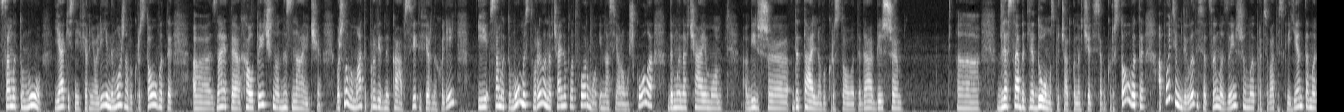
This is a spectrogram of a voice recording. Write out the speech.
саме тому якісні ефірні олії не можна використовувати, е, знаєте, хаотично, не знаючи. Важливо мати провідника в світ ефірних олій. І саме тому ми створили навчальну платформу. І в нас є аромашкола, де ми навчаємо більш детально використовувати, да, більше. Е, для себе, для дому спочатку навчитися використовувати, а потім ділитися цими з іншими, працювати з клієнтами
